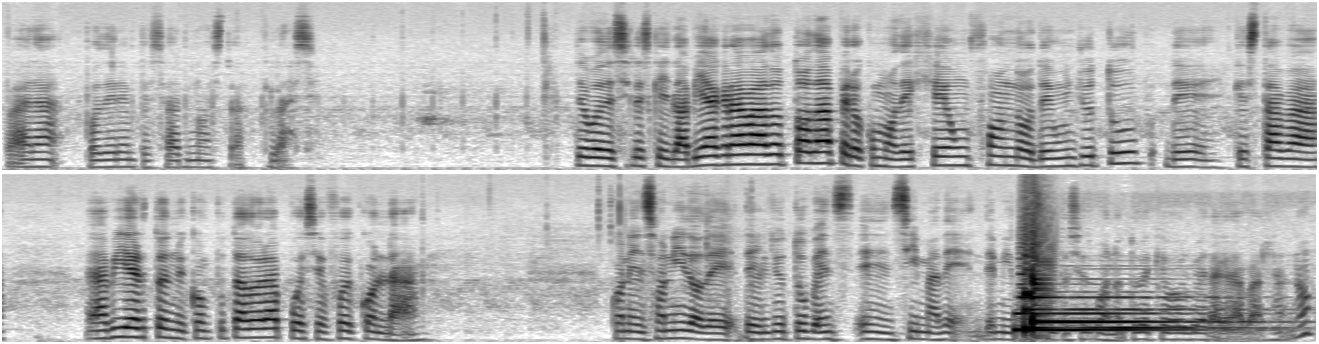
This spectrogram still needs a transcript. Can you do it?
para poder empezar nuestra clase. Debo decirles que la había grabado toda, pero como dejé un fondo de un YouTube de, que estaba abierto en mi computadora, pues se fue con la con el sonido de, del YouTube encima de, de mi voz. Entonces, bueno, tuve que volver a grabarla, ¿no?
